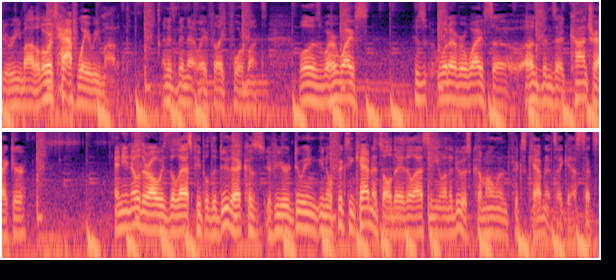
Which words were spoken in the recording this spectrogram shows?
remodeled, or it's halfway remodeled, and it's been that way for like four months. Well, his, her wife's, his whatever wife's uh, husband's a contractor, and you know they're always the last people to do that because if you're doing you know fixing cabinets all day the last thing you want to do is come home and fix cabinets i guess. That's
